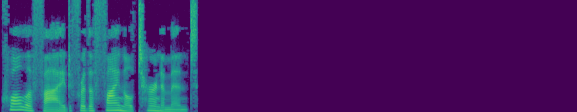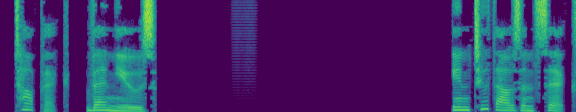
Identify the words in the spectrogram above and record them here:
qualified for the final tournament. Topic: Venues. In 2006,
